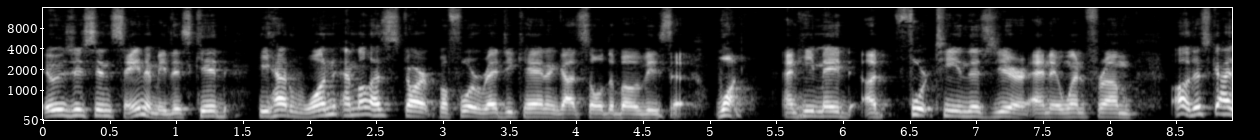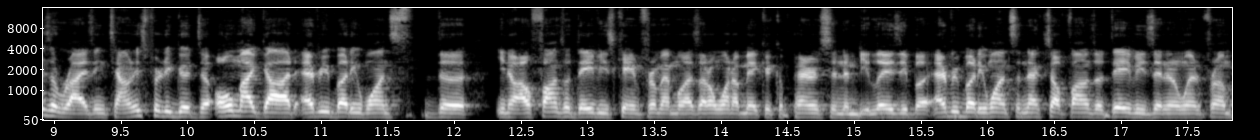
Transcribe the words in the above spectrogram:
it was just insane to me. This kid, he had one MLS start before Reggie Cannon got sold to Boavista. One. And he made a 14 this year, and it went from oh this guy's a rising talent, he's pretty good to oh my god everybody wants the you know Alphonso Davies came from MLS. I don't want to make a comparison and be lazy, but everybody wants the next Alphonso Davies, and it went from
